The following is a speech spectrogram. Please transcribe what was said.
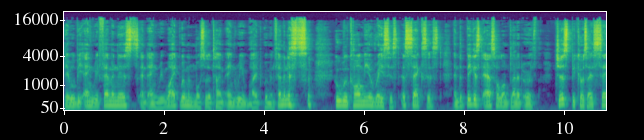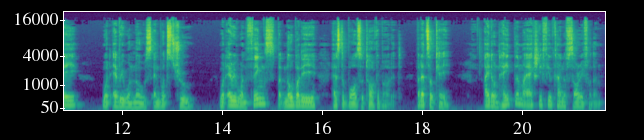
There will be angry feminists and angry white women, most of the time angry white women feminists, who will call me a racist, a sexist, and the biggest asshole on planet Earth, just because I say what everyone knows and what's true. What everyone thinks, but nobody has the balls to talk about it. But that's okay. I don't hate them, I actually feel kind of sorry for them.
